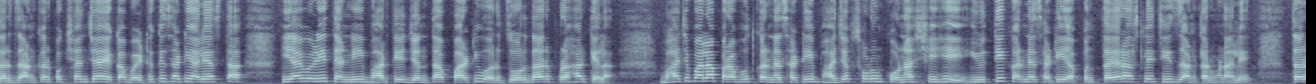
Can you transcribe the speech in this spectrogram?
तर जानकर पक्षांच्या एका बैठकीसाठी आले असता यावेळी त्यांनी भारतीय जनता पार्टीवर जोरदार प्रहार केला. भाजपाला पराभूत करण्यासाठी भाजप सोडून कोणाशीही युती करण्यासाठी आपण तयार असल्याची जाणकार म्हणाले. तर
